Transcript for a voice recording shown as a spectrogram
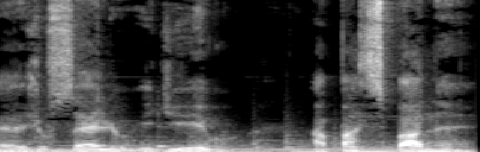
é, Juscelio e Diego a participar, né?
